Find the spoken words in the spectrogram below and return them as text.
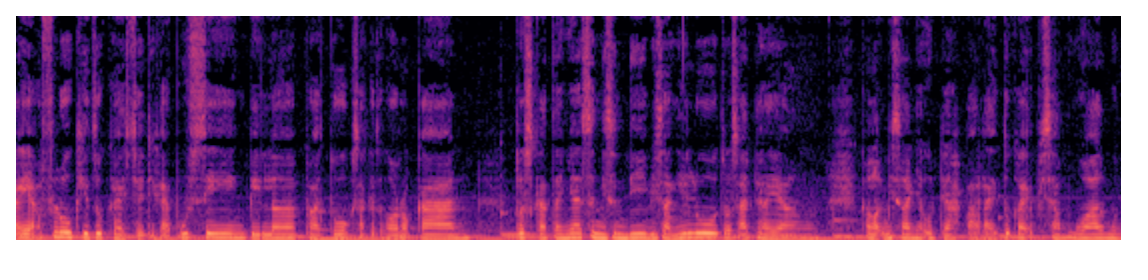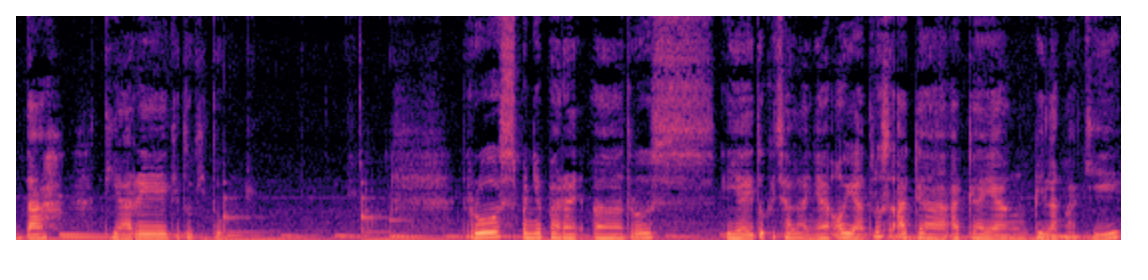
kayak flu gitu guys. Jadi kayak pusing pilek batuk sakit tenggorokan. Terus katanya sendi-sendi bisa ngilu. Terus ada yang kalau misalnya udah parah itu kayak bisa mual muntah diare gitu-gitu. Terus penyebaran uh, terus iya itu gejalanya. Oh ya terus ada ada yang bilang lagi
